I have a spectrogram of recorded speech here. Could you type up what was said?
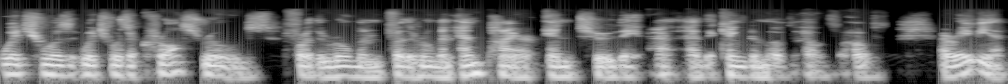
which was which was a crossroads for the Roman for the Roman Empire into the uh, uh the kingdom of of, of Arabia.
